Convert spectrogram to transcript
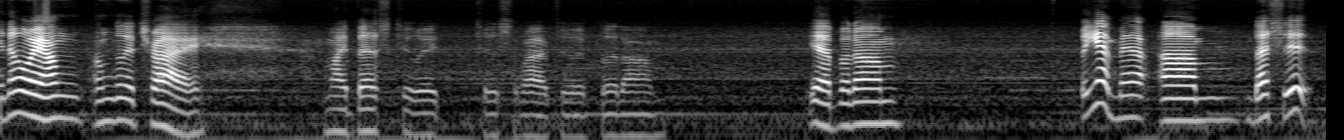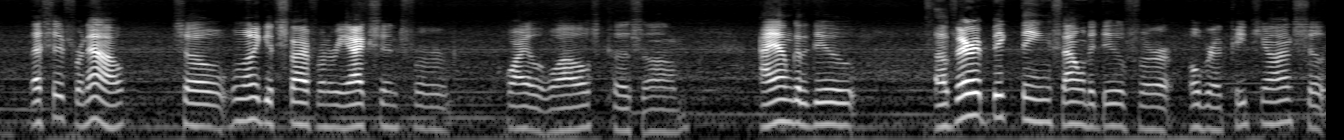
in a way, I'm I'm gonna try my best to it to survive to it, but um, yeah, but um, but yeah, man, um, that's it. That's it for now. So we're gonna get started on reactions for quite a while, cause um, I am gonna do a very big things I want to do for over at Patreon. So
